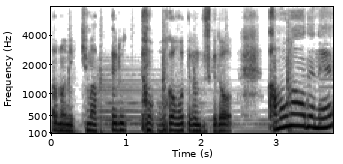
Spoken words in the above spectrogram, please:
たのに決まってるって僕は思ってるんですけど、鴨川でね、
